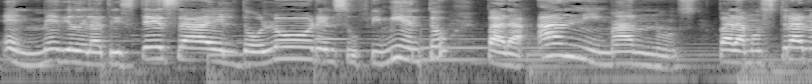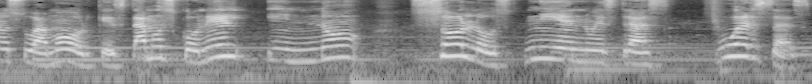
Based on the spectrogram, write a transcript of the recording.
en medio de la tristeza, el dolor, el sufrimiento, para animarnos, para mostrarnos su amor, que estamos con Él y no solos ni en nuestras fuerzas.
